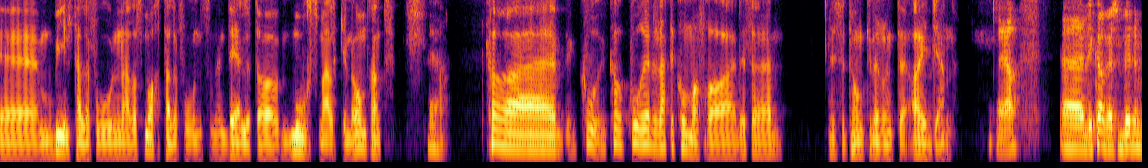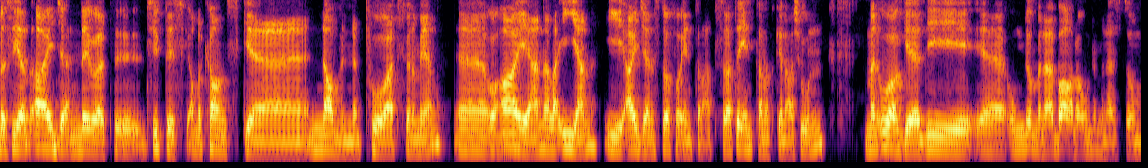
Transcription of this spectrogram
eh, mobiltelefonen eller smarttelefonen som en del av morsmelken, omtrent. Ja. Hva, hvor, hvor, er det dette kommer fra, disse, disse tankene rundt iGen? Ja, Eh, vi kan kanskje begynne med å si at iGen det er jo et uh, typisk amerikansk uh, navn på et fenomen. Uh, og IN, eller IN, i iGen står for internett. Så dette er internettgenerasjonen. Men òg de ungdommene, barn og ungdommene som,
